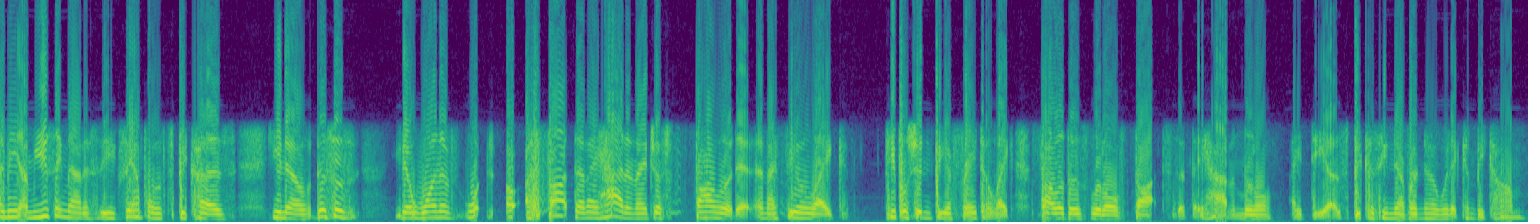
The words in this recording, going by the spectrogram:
I mean, I'm using that as the example. It's because, you know, this was, you know, one of what, a thought that I had and I just followed it and I feel like people shouldn't be afraid to like follow those little thoughts that they have and little ideas because you never know what it can become.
